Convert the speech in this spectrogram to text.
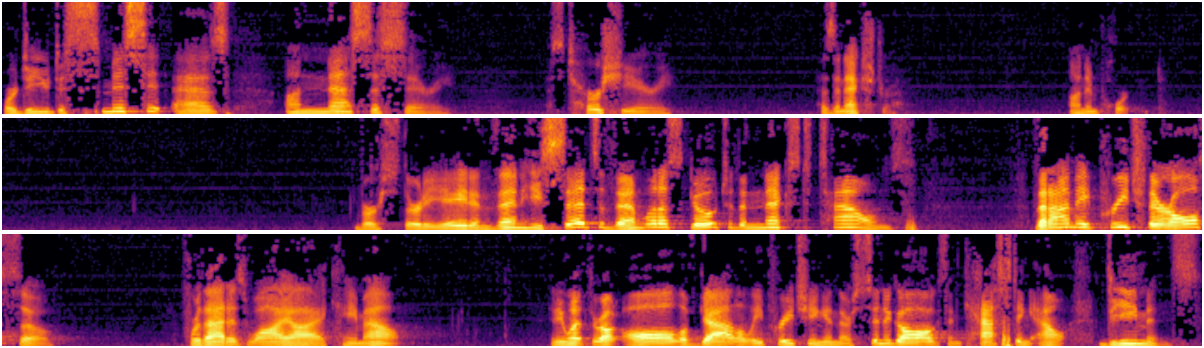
Or do you dismiss it as unnecessary, as tertiary, as an extra, unimportant? Verse 38 And then he said to them, Let us go to the next towns, that I may preach there also, for that is why I came out. And he went throughout all of Galilee, preaching in their synagogues and casting out demons.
